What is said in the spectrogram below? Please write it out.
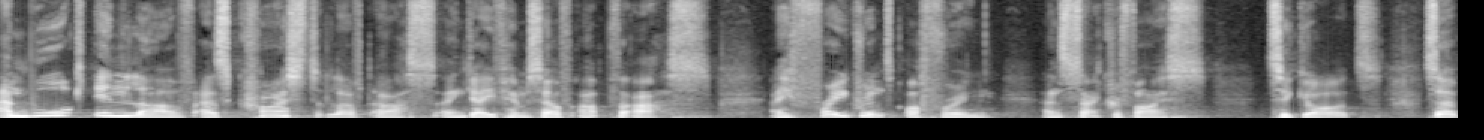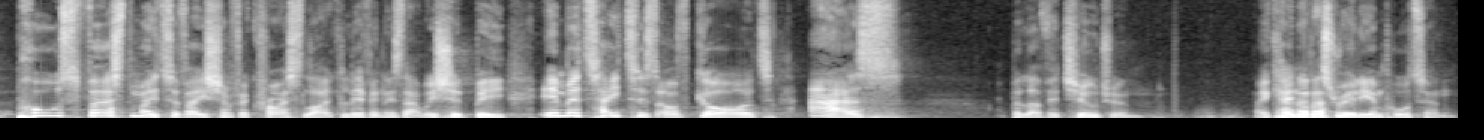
and walk in love as Christ loved us and gave himself up for us, a fragrant offering and sacrifice to God. So, Paul's first motivation for Christ like living is that we should be imitators of God as beloved children. Okay, now that's really important.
